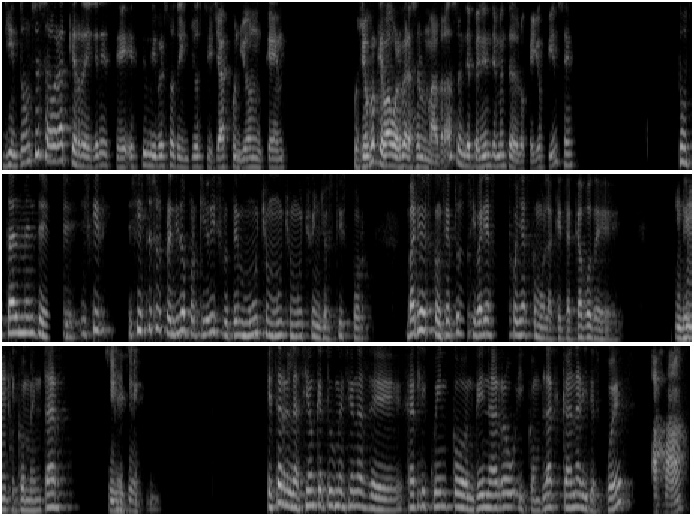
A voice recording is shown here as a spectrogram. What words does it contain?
Y entonces ahora que regrese este universo de Injustice ya con John Kent, pues yo creo que va a volver a ser un madrazo, independientemente de lo que yo piense. Totalmente. Es que sí estoy sorprendido porque yo disfruté mucho, mucho, mucho Injustice por varios conceptos y varias joyas como la que te acabo de, Uh comentar. Sí, Eh, sí. esta relación que tú mencionas de Harley Quinn con Green Arrow y con Black Canary después, Ajá.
